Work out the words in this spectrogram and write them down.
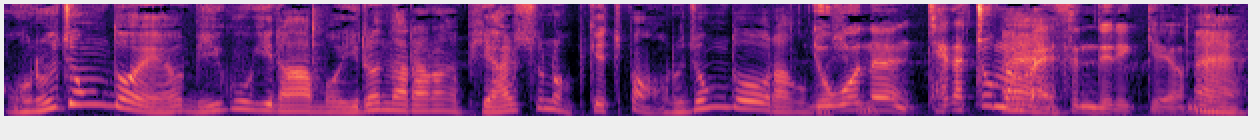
어느 정도예요? 미국이나 뭐 이런 나라랑 비할 수는 없겠지만 어느 정도라고 요거는 제가 좀만 네. 말씀드릴게요. 네.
